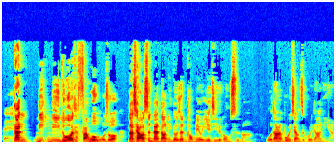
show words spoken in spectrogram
对。但你你如果反问我说，那蔡老师，难道你都认同没有业绩的公司吗？我当然不会这样子回答你啊，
